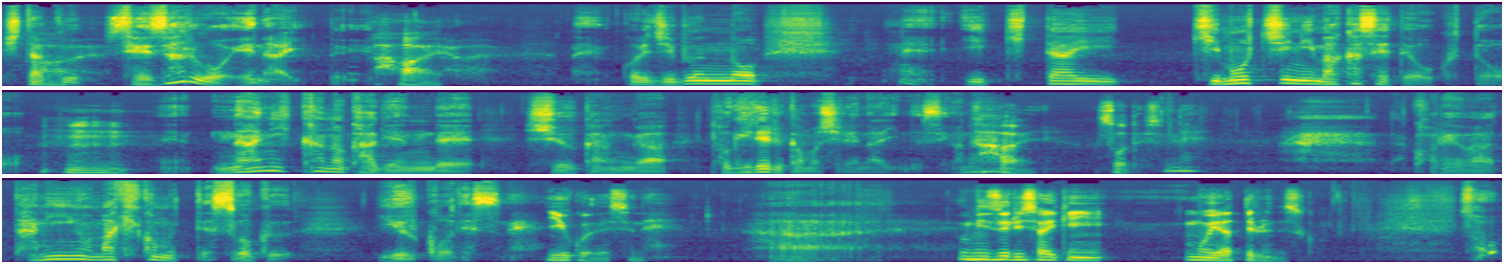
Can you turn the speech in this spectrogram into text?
支度はいせざるを得ないという、はいはい。これ自分の、ね、行きたい気持ちに任せておくと、うん。ね何かの加減で習慣が途切れるかもしれないんですよね。はい。そうですね。これは他人を巻き込むってすごく有効ですね。有効ですね。はい海釣り最近もうやってるんですか？そう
